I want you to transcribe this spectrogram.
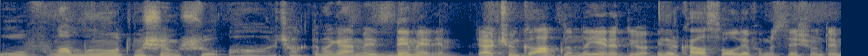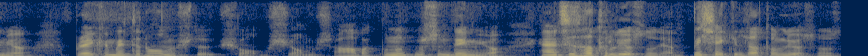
of ulan bunu unutmuşum şu aa hiç aklıma gelmedi demedim. Ya çünkü aklımda yer ediyor. Better Call Saul yapımı size şunu demiyor. Breaking Bad'de ne olmuştu? Şu olmuş, şu olmuş. Aa bak bunu unutmuşsun demiyor. Yani siz hatırlıyorsunuz. Yani bir şekilde hatırlıyorsunuz.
